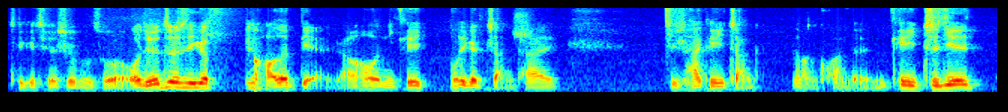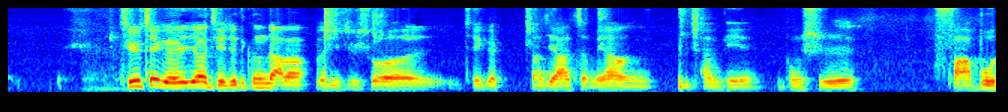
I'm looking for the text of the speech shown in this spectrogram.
这个确实不错。我觉得这是一个非常好的点。然后你可以从这个展开，其实还可以展开蛮宽的。你可以直接。其实这个要解决的更大的问题是说，这个商家怎么样产品同时发布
